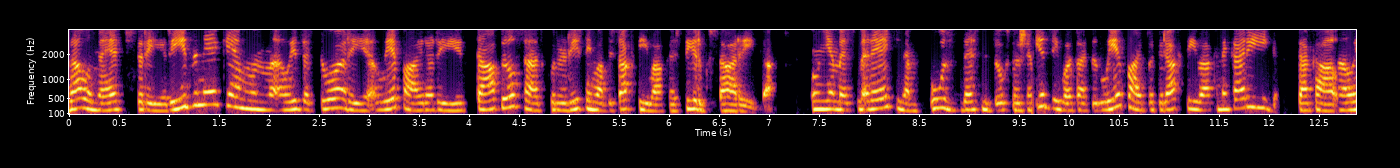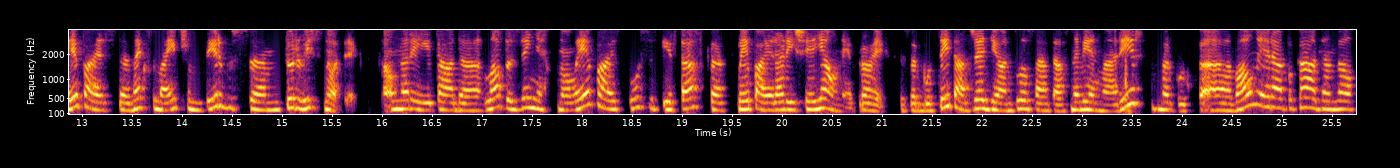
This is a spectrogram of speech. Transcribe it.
gala mērķis arī rīdziniekiem. Un, līdz ar to arī liepāja ir arī tā pilsēta, kur ir īstenībā visaktīvākais tirgus ārīgā. Un, ja mēs rēķinām uz desmit tūkstošiem iedzīvotāju, tad Liepāja pat ir aktīvāka nekā Rīga. Tā kā Liepājas nekustamā īpašuma tirgus, um, tur viss notiek. Un arī tāda laba ziņa no Liepājas puses ir tas, ka Liepā ir arī šie jaunie projekti, kas varbūt citās reģionu pilsētās nevienmēr ir, varbūt uh, Valmierā pa kādam vēl,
